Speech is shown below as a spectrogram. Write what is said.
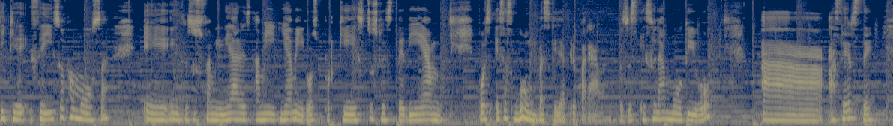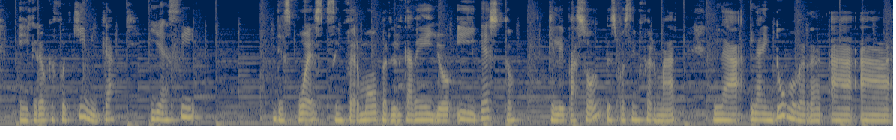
y que se hizo famosa eh, entre sus familiares y amigos porque estos les pedían pues esas bombas que ella preparaba. Entonces eso la motivó a hacerse, eh, creo que fue química y así Después se enfermó, perdió el cabello y esto que le pasó después de enfermar la, la indujo, ¿verdad?, a,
